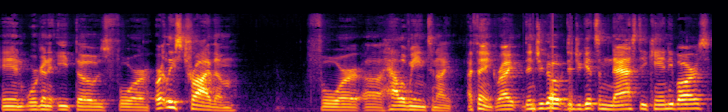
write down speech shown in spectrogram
and we're gonna eat those for, or at least try them for uh, Halloween tonight. I think, right? Didn't you go? Did you get some nasty candy bars?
